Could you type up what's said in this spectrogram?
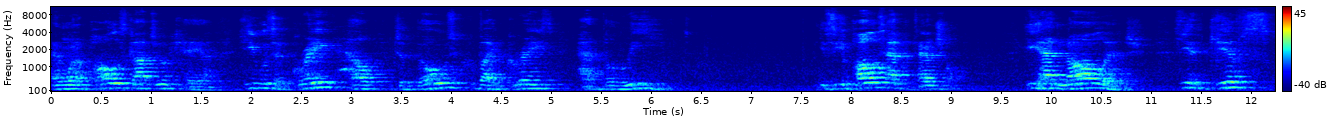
And when Apollos got to Achaia, he was a great help to those who by grace had believed. You see, Apollos had potential. He had knowledge. He had gifts.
